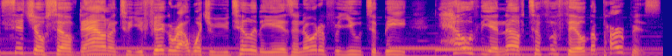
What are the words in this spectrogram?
sit yourself down until you figure out what your utility is in order for you to be healthy enough to fulfill the purpose.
